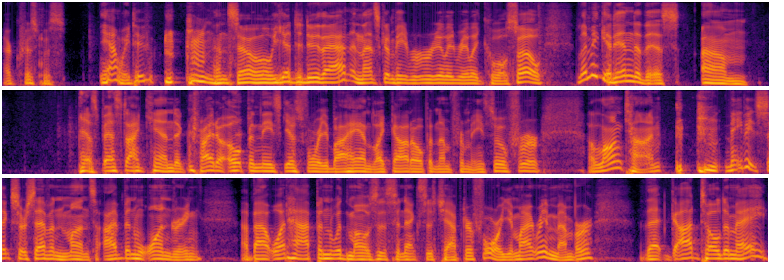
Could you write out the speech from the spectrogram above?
our Christmas. Yeah, we do. and so we get to do that, and that's going to be really, really cool. So let me get into this. Um, as best I can to try to open these gifts for you by hand, like God opened them for me. So, for a long time, maybe six or seven months, I've been wondering about what happened with Moses in Exodus chapter four. You might remember that God told him, Hey,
